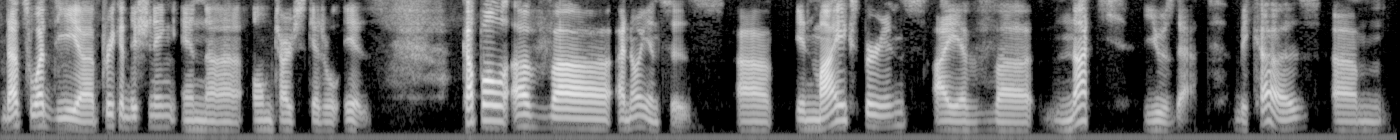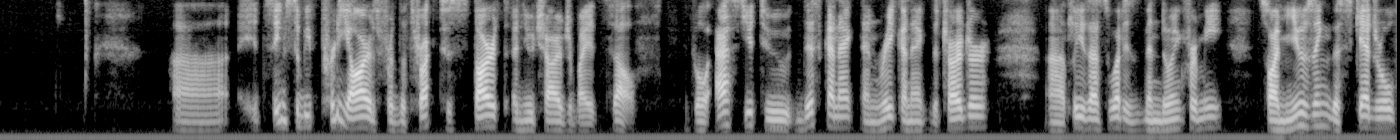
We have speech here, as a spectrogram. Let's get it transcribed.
that's what the uh, preconditioning and uh, home charge schedule is. Couple of annoyances. In my experience, I have not used that because um, uh, it seems to be pretty hard for the truck to start a new charge by itself. It will ask you to disconnect and reconnect the charger. Uh, at least that's what it's been doing for me. So I'm using the schedule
